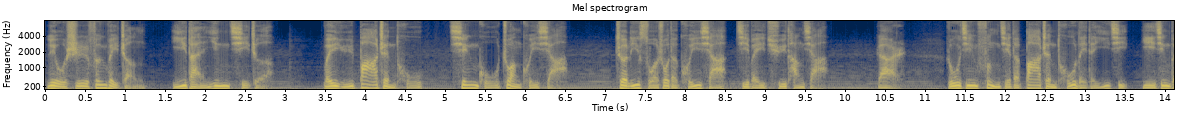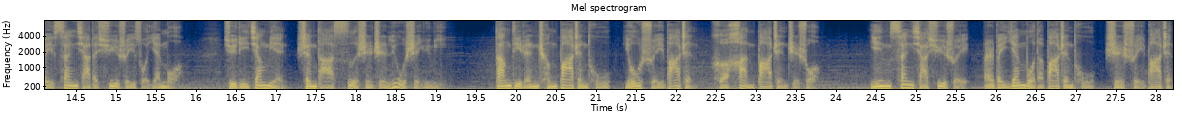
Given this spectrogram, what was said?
六师分未整，一旦应气者，唯余八阵图，千古壮魁侠。”这里所说的魁峡即为瞿塘峡，然而，如今奉节的八阵图垒的遗迹已经被三峡的蓄水所淹没，距离江面深达四十至六十余米。当地人称八阵图有水八阵和旱八阵之说，因三峡蓄水而被淹没的八阵图是水八阵，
